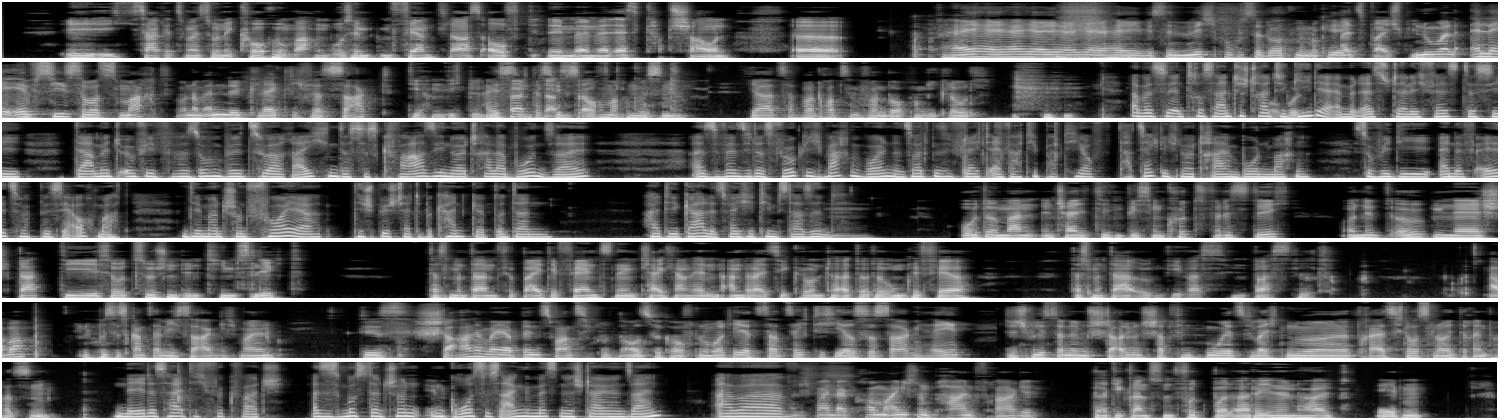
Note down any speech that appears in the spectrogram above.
ich sag jetzt mal so eine Choreo machen, wo sie im Fernglas auf dem MLS Cup schauen. Äh, Hey, hey, hey, hey, hey, hey, hey, wir sind nicht Borussia Dortmund, okay? Als Beispiel. Nur weil LAFC sowas macht und am Ende kläglich versagt. Die haben nicht Heißt nicht, dass wir das auch machen müssen. Ja, jetzt hat man trotzdem von Dortmund geklaut. Aber es ist eine interessante Strategie der MLS, stelle ich fest, dass sie damit irgendwie versuchen will zu erreichen, dass es quasi neutraler Boden sei. Also wenn sie das wirklich machen wollen, dann sollten sie vielleicht einfach die Partie auf tatsächlich neutralem Boden machen. So wie die NFL zum Beispiel bisher auch macht indem man schon vorher die Spielstätte bekannt gibt und dann halt egal ist, welche Teams da sind. Mhm. Oder man entscheidet sich ein bisschen kurzfristig und nimmt irgendeine Stadt, die so zwischen den Teams liegt, dass man dann für beide Fans einen gleich langen Anreisegrund hat oder ungefähr, dass man da irgendwie was hinbastelt. Aber ich muss jetzt ganz ehrlich sagen, ich meine, das Stadion war ja binnen 20 Minuten ausverkauft und wollte jetzt tatsächlich erst so sagen, hey, das Spiel ist dann im Stadion stattfinden, wo jetzt vielleicht nur 30.000 Leute reinpassen. Nee, das halte ich für Quatsch. Also es muss dann schon ein großes, angemessenes Stadion sein. Aber. ich meine, da kommen eigentlich nur ein paar in Frage. Ja, die ganzen Football-Arenen halt. Eben.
